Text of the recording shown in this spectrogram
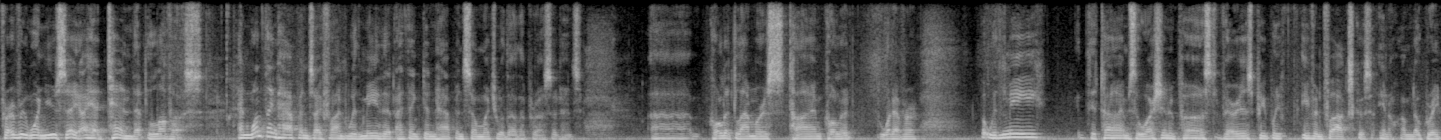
for every one you say, I had 10 that love us. And one thing happens, I find, with me that I think didn't happen so much with other presidents. Um, call it glamorous time, call it whatever. But with me, the Times, the Washington Post, various people, even Fox, because you know I'm no great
